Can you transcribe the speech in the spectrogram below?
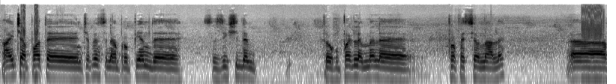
Aici poate începem să ne apropiem de, să zic, și de preocupările mele profesionale. Uh,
